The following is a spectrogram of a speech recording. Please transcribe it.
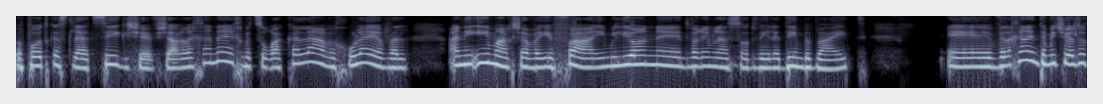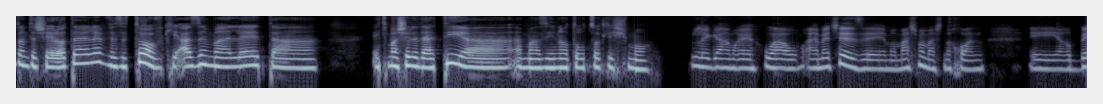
בפודקאסט להציג שאפשר לחנך בצורה קלה וכולי, אבל אני אימא עכשיו עייפה עם מיליון uh, דברים לעשות וילדים בבית, uh, ולכן אני תמיד שואלת אותן את השאלות האלה, וזה טוב, כי אז זה מעלה את, ה, את מה שלדעתי המאזינות רוצות לשמוע. לגמרי, וואו, האמת שזה ממש ממש נכון. אה, הרבה,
